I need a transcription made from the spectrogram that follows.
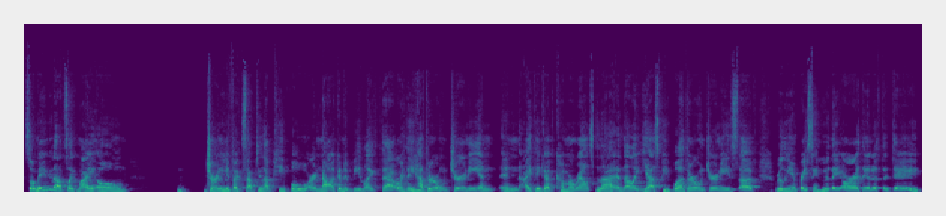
So maybe that's like my own journey of accepting that people are not going to be like that or they have their own journey and and I think I've come around to that and that like yes people have their own journeys of really embracing who they are at the end of the day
